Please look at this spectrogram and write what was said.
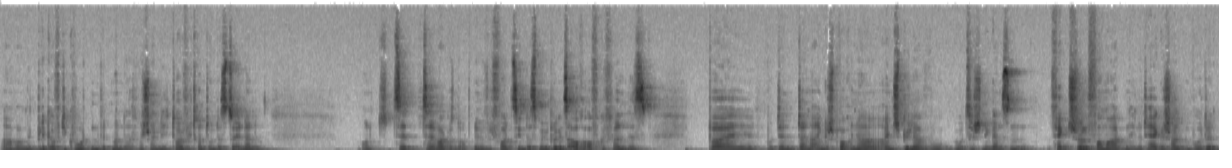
Aber mit Blick auf die Quoten wird man da wahrscheinlich einen Teufel dran tun, das zu ändern. Und Zervakos und Oppenhövel vorziehen, das mir übrigens auch aufgefallen ist, bei wo denn dein eingesprochener Einspieler, wo, wo zwischen den ganzen Factual-Formaten hin und her geschalten wurde,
